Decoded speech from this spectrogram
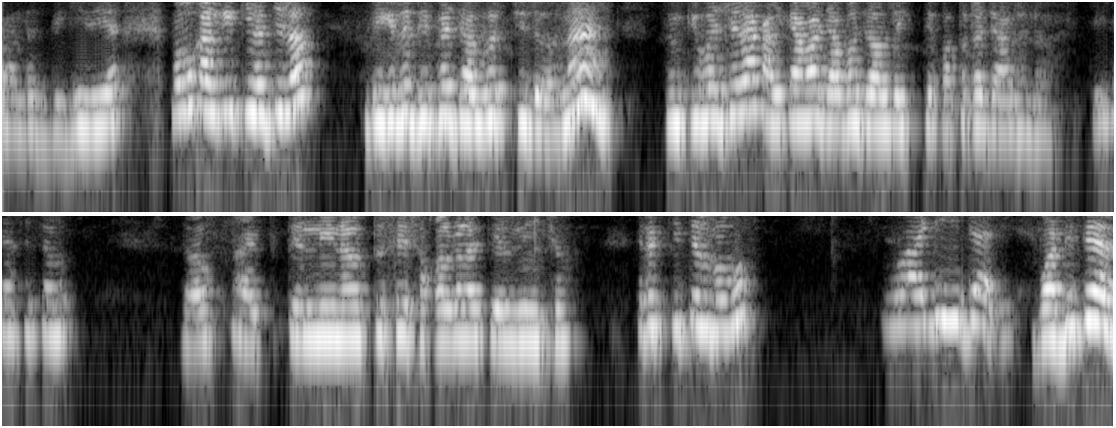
আমাদের দিঘি দিয়ে। বাবু কালকে কি হয়েছিল? দিঘিতে দ্বীপে জল হচ্ছিল না তুমি কি বলছিলে? কালকে আবার যাব জল দেখতে কতটা জল হলো? ঠিক আছে চলো। দাও আর একটু তেল নিয়ে নাও একটু সেই সকালবেলায় তেল নিয়েছো। এটা কি তেল বাবু? বডি দেন বডি তেল?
